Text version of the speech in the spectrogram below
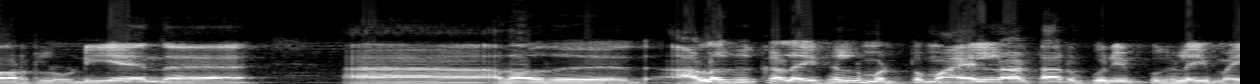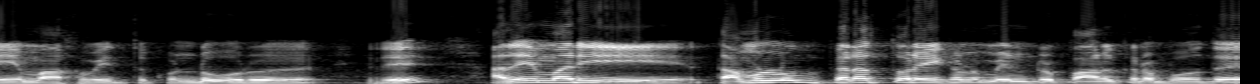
அவர்களுடைய இந்த அதாவது அழகு கலைகள் மற்றும் அயல்நாட்டார் குறிப்புகளை மையமாக வைத்துக்கொண்டு ஒரு இது. அதே மாதிரி தமிழும் பிற துறைகளும் என்று பார்க்கிற போது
